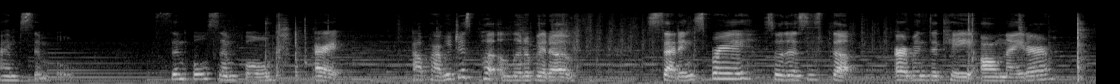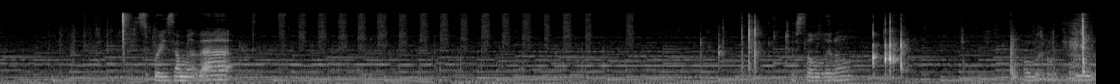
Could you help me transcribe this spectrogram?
i'm simple simple simple all right I'll probably just put a little bit of setting spray. So this is the Urban Decay All Nighter. Spray some of that. Just a little. Little.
